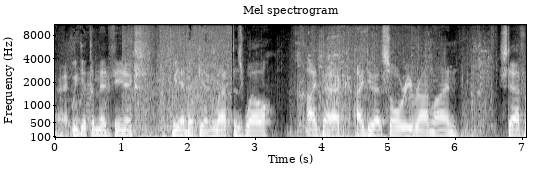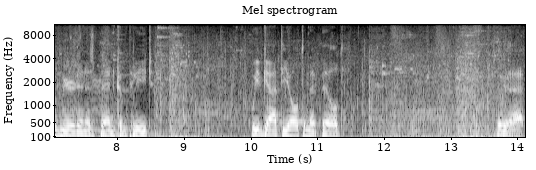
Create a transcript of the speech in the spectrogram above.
Alright, we get the mid Phoenix. We end up getting left as well. I back. I do have Soul Reaver online. Staff of Myrddin has been complete. We've got the ultimate build. Look at that.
